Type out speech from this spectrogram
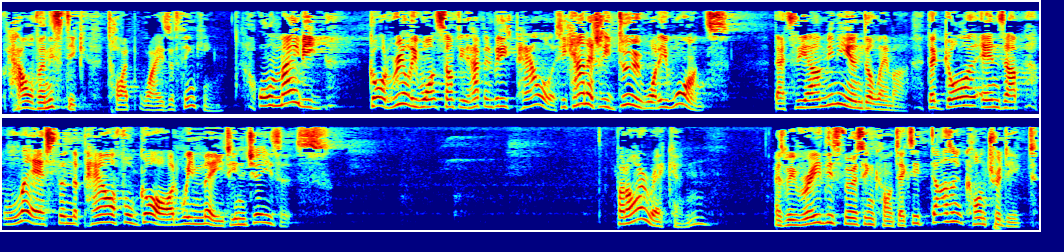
Calvinistic type ways of thinking. Or maybe God really wants something to happen, but he's powerless. He can't actually do what he wants. That's the Arminian dilemma, that God ends up less than the powerful God we meet in Jesus. But I reckon, as we read this verse in context, it doesn't contradict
